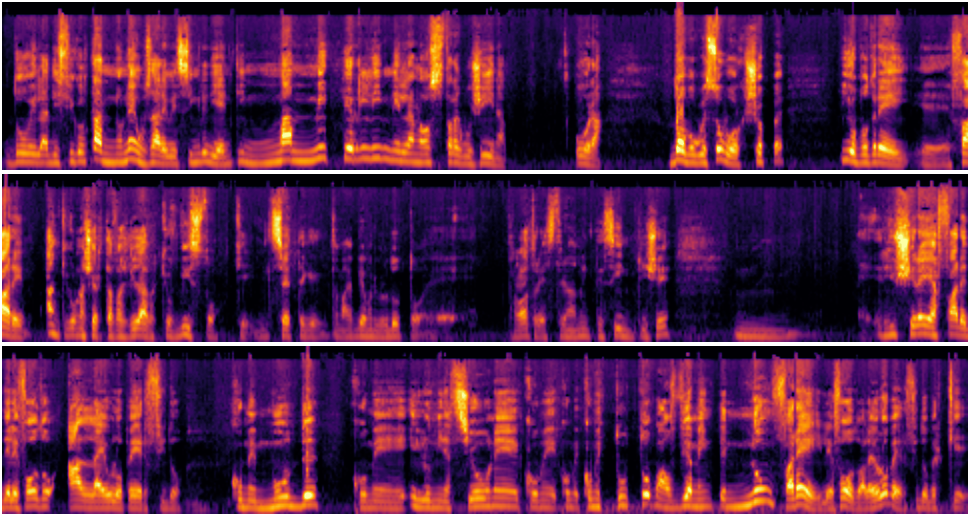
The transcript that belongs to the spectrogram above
dove la difficoltà non è usare questi ingredienti, ma metterli nella nostra cucina. Ora, dopo questo workshop, io potrei eh, fare anche con una certa facilità perché ho visto che il set che insomma, abbiamo riprodotto è, tra l'altro è estremamente semplice mh, mm, eh, riuscirei a fare delle foto alla Europerfido come mood come illuminazione come, come, come tutto ma ovviamente non farei le foto alla Europerfido perché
